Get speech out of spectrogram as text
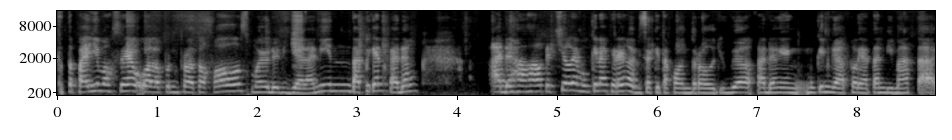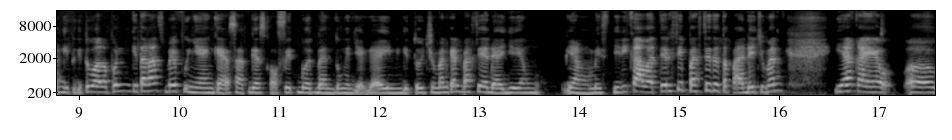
tetap aja maksudnya walaupun protokol semuanya udah dijalanin tapi kan kadang ada hal-hal kecil yang mungkin akhirnya nggak bisa kita kontrol juga kadang yang mungkin nggak kelihatan di mata gitu-gitu. Walaupun kita kan sebenarnya punya yang kayak satgas covid buat bantu ngejagain gitu cuman kan pasti ada aja yang yang miss. Jadi khawatir sih pasti tetap ada cuman ya kayak eh,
